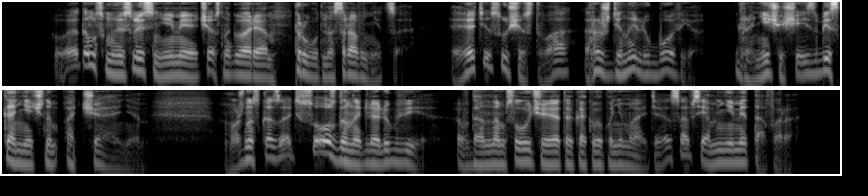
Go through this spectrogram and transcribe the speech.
В этом смысле с ними, честно говоря, трудно сравниться. Эти существа рождены любовью, граничащей с бесконечным отчаянием. Можно сказать, созданы для любви. В данном случае это, как вы понимаете, совсем не метафора.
